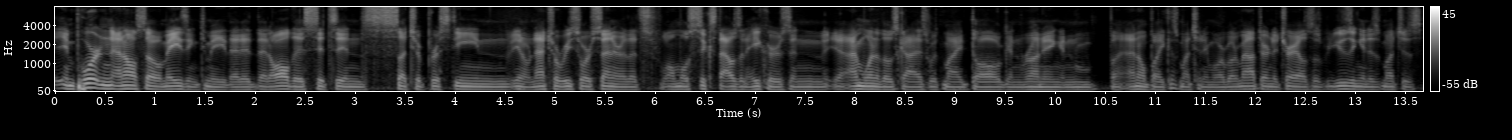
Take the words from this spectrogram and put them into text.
important and also amazing to me that it, that all this sits in such a pristine, you know, natural resource center that's almost six thousand acres. And I'm one of those guys with my dog and running, and I don't bike as much anymore, but I'm out there in the trails, using it as much as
